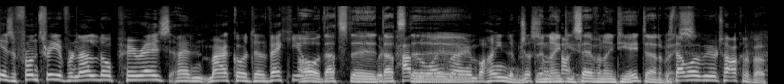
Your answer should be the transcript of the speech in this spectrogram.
has a front three of Ronaldo, Perez, and Marco Del Vecchio. Oh, that's the that's Pablo the Aimar in behind him. Just the so 97 98 database. Is that what we were talking about?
